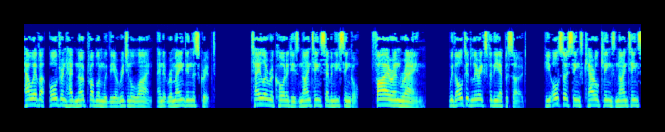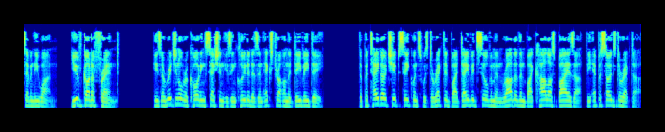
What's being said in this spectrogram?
However, Aldrin had no problem with the original line, and it remained in the script. Taylor recorded his 1970 single, Fire and Rain, with altered lyrics for the episode. He also sings Carole King's 1971, "'You've Got a Friend'". His original recording session is included as an extra on the DVD. The potato chip sequence was directed by David Silverman rather than by Carlos Baeza, the episode's director.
